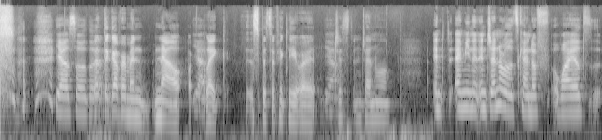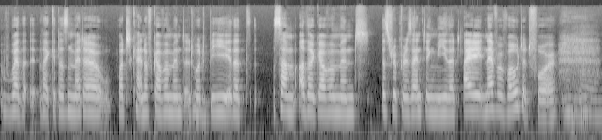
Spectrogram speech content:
yeah, so the. But the government now, yeah. like specifically or yeah. just in general? and I mean, in general, it's kind of wild whether, like, it doesn't matter what kind of government it would be that some other government is representing me that I never voted for. Mm-hmm.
